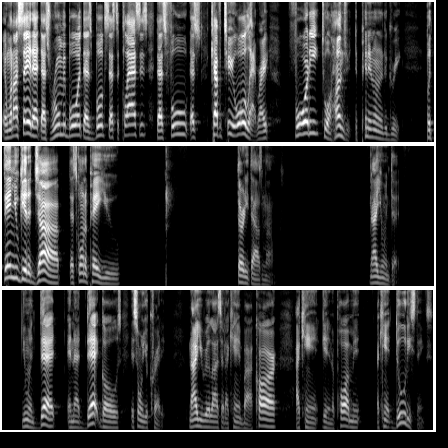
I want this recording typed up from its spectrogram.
And when I say that, that's room and board, that's books, that's the classes, that's food, that's cafeteria, all that, right? 40 to 100, depending on the degree. But then you get a job that's going to pay you $30,000. Now you in debt. You in debt, and that debt goes, it's on your credit. Now you realize that I can't buy a car, I can't get an apartment, I can't do these things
